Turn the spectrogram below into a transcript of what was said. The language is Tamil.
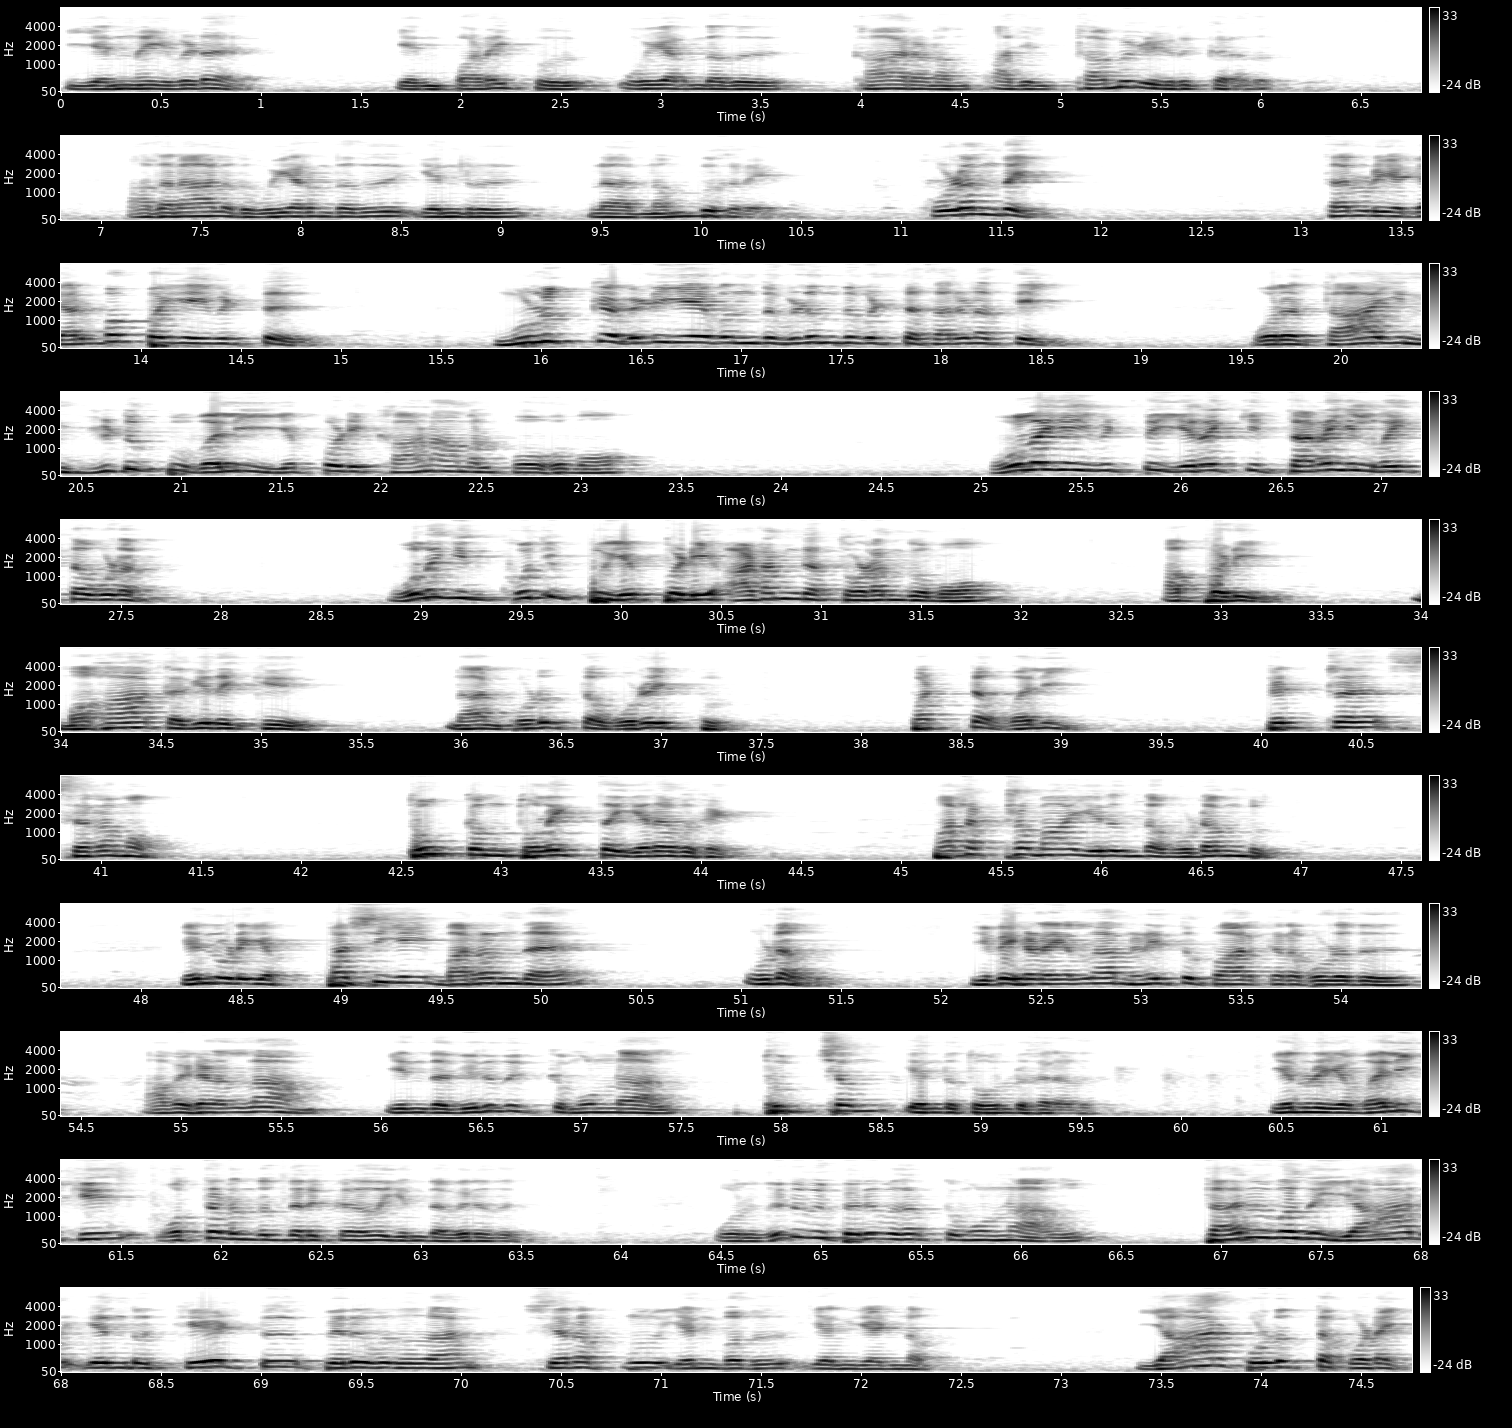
என்னை விட என் படைப்பு உயர்ந்தது காரணம் அதில் தமிழ் இருக்கிறது. அதனால் அது உயர்ந்தது என்று நான் நம்புகிறேன். குழந்தை தன்னுடைய கர்ப்பப்பையை விட்டு முழுக்க வெளியே வந்து விழுந்துவிட்ட தருணத்தில் ஒரு தாயின் இடுப்பு வலி எப்படி காணாமல் போகுமோ உலையை விட்டு இறக்கி தரையில் வைத்தவுடன் உலகின் கொதிப்பு எப்படி அடங்கத் தொடங்குமோ அப்படி மகா கவிதைக்கு நான் கொடுத்த உழைப்பு பட்ட வலி பெற்ற சிரமம் தூக்கம் தொலைத்த இரவுகள் பதற்றமாயிருந்த உடம்பு என்னுடைய பசியை மறந்த உடல் இவைகளையெல்லாம் நினைத்து பார்க்கிற பொழுது அவைகளெல்லாம் இந்த விருதுக்கு முன்னால் துச்சம் என்று தோன்றுகிறது. என்னுடைய வலிக்கு ஒத்தடர்ந்திருக்கிறது இந்த விருது. ஒரு விருது பெறுவதற்கு முன்னால் தருவது யார் என்று கேட்டு பெறுவதுதான் சிறப்பு என்பது என் எண்ணம். யார் கொடுத்த கொடை?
